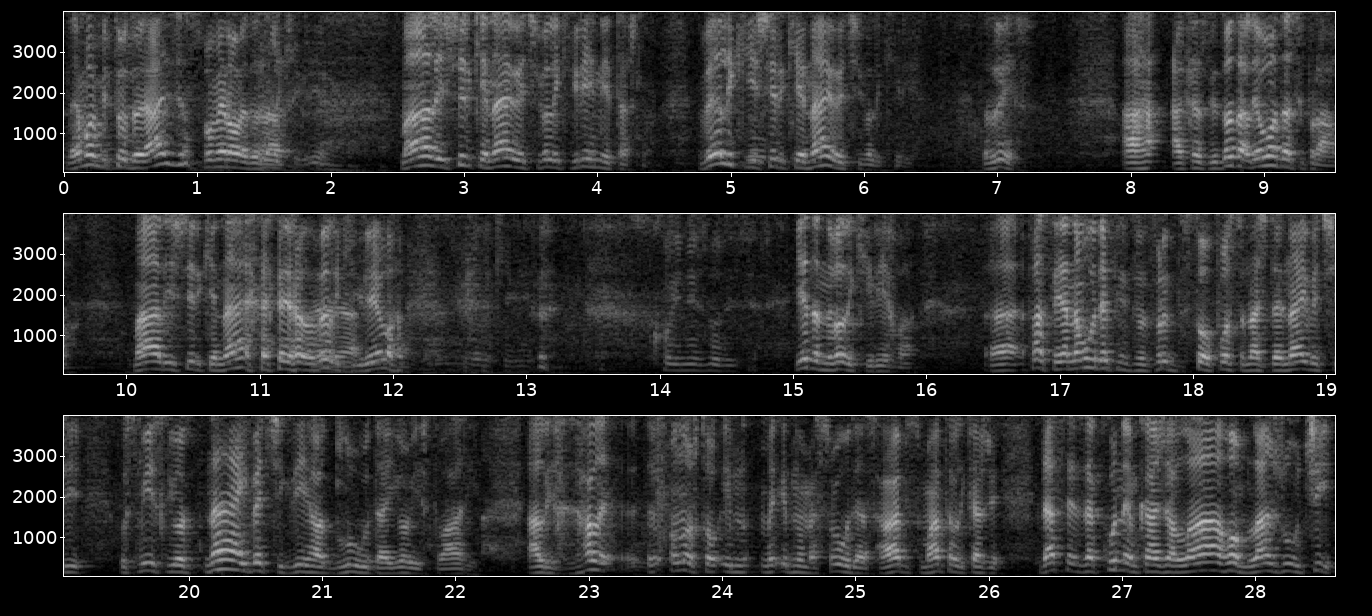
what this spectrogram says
nemoj mi tu do... Ajde sam spomenuo ovaj dodatak. Mali širk je najveći i veliki grijeh, nije tačno. Veliki širk je najveći i veliki grijeh. Razumiješ? A, a kad bi dodali ovo, da si pravo. Mali širk je naj... veliki grijeh. Koji ne izvodi iz vjere. jedan veliki grijeh. Uh, pazite, ja ne mogu definitivno tvrditi 100%, znači da je najveći, u smislu od najveći grijeha od bluda i ovih stvari. Ali hale, ono što Ibn, Ibn Mas'ud, ashabi smatrali, kaže, da se zakunem, kaže Allahom, lažući,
